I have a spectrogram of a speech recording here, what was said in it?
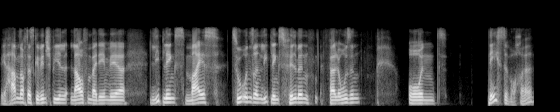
Wir haben noch das Gewinnspiel laufen, bei dem wir Lieblingsmais zu unseren Lieblingsfilmen verlosen. Und nächste Woche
